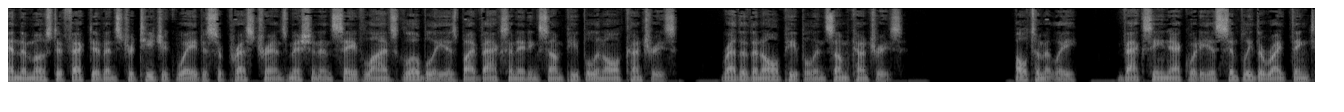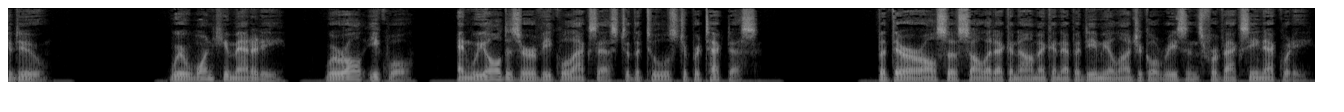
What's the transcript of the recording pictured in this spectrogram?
And the most effective and strategic way to suppress transmission and save lives globally is by vaccinating some people in all countries, rather than all people in some countries. Ultimately, vaccine equity is simply the right thing to do. We're one humanity, we're all equal, and we all deserve equal access to the tools to protect us. But there are also solid economic and epidemiological reasons for vaccine equity.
